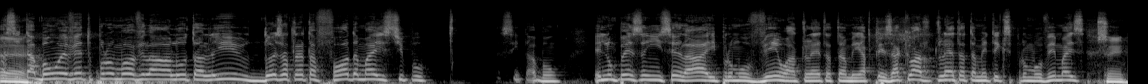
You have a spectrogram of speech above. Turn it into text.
Assim É. tá bom, o evento promove lá uma luta ali, dois atletas foda, mas tipo, assim tá bom. Ele não pensa em, sei lá, em promover o atleta também. Apesar que o atleta também tem que se promover, mas Sim.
